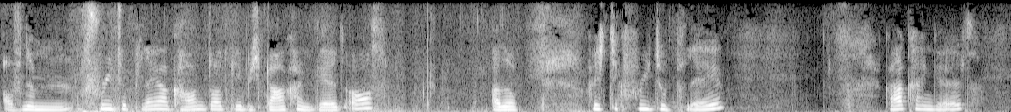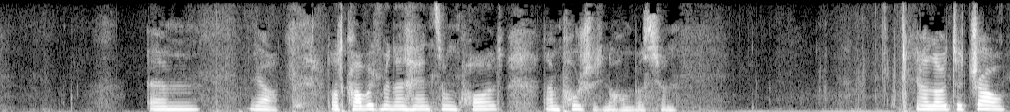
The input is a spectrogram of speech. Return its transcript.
Auf einem Free-to-Play-Account, dort gebe ich gar kein Geld aus. Also richtig Free-to-Play. Gar kein Geld. Ähm, ja, dort kaufe ich mir dann Handsome Cold, dann pushe ich noch ein bisschen. Ja, Leute, ciao.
